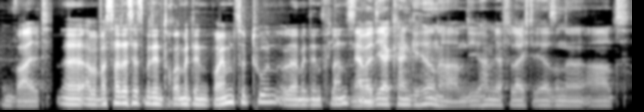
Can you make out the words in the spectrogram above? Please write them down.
Im Wald. Äh, aber was hat das jetzt mit den, mit den Bäumen zu tun oder mit den Pflanzen? Ja, weil die ja kein Gehirn haben. Die haben ja vielleicht eher so eine Art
